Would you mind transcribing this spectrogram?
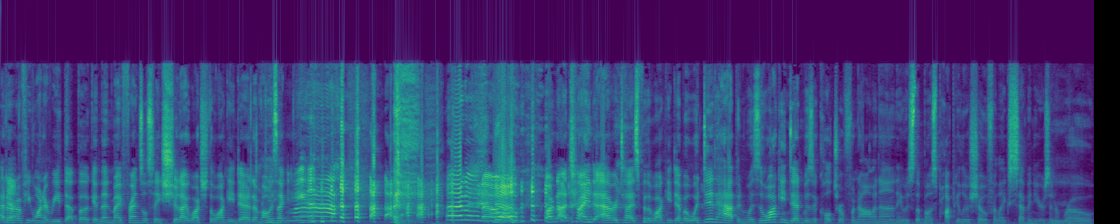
don't Yeah. know if you want to read that book. And then my friends will say, Should I watch The Walking Dead? I'm always like, Ma. I don't know. I'm not trying to advertise for The Walking Dead, but what did happen was The Walking Dead was a cultural phenomenon. It was the most popular show for like seven years in a row.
